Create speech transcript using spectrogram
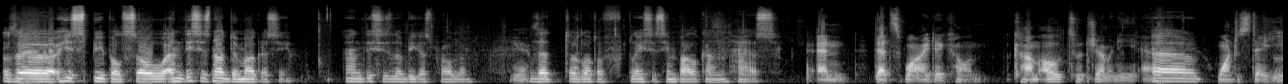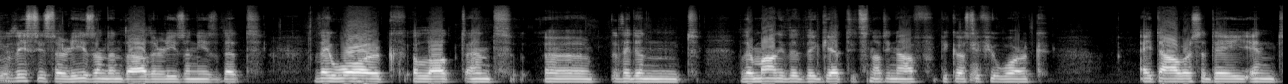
the his people so and this is not democracy and this is the biggest problem Yeah. that a lot of places in Balkan has. And that's why they come come out to Germany and Uh, want to stay here. this is a reason, and the other reason is that they work a lot and uh, they don't. The money that they get it's not enough because Yeah. if you work eight hours a day and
